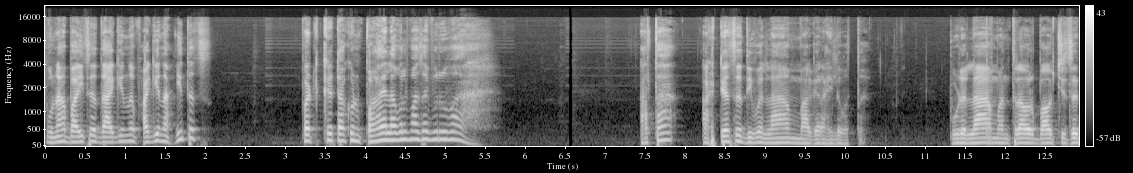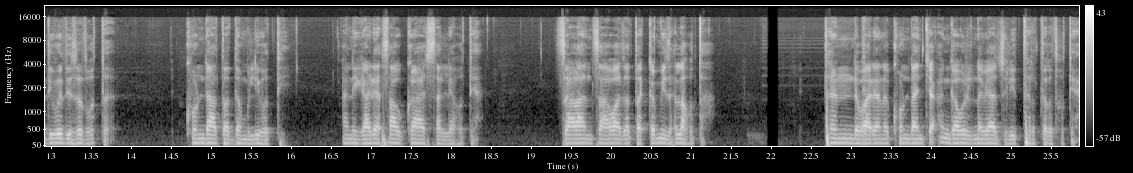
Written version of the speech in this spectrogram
पुन्हा बाईचं दागिनं फागी नाहीतच पटकं टाकून पळायला लागल माझा बिरुबा. आता आष्ट्याचं दिव लांब मागं राहिलं होतं. पुढं लांब अंतरावर बावचीचं दिवं दिसत होतं. खोंडा आता दमली होती. आणि गाड्या सावकाश चालल्या होत्या. चाळांचा आवाज आता कमी झाला होता. थंड वाऱ्यानं खोंडांच्या अंगावरील नव्या झुली थरथरत होत्या.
